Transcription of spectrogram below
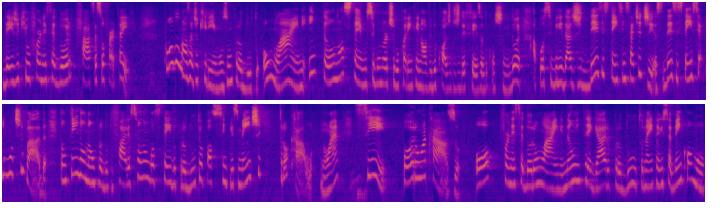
desde que o fornecedor faça essa oferta a ele. Quando nós adquirimos um produto online, então nós temos, segundo o artigo 49 do Código de Defesa do Consumidor, a possibilidade de desistência em sete dias, desistência imotivada. Então, tendo ou não um produto falha, se eu não gostei do produto, eu posso simplesmente trocá-lo, não é? Se por um acaso o fornecedor online não entregar o produto, né? Então isso é bem comum.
